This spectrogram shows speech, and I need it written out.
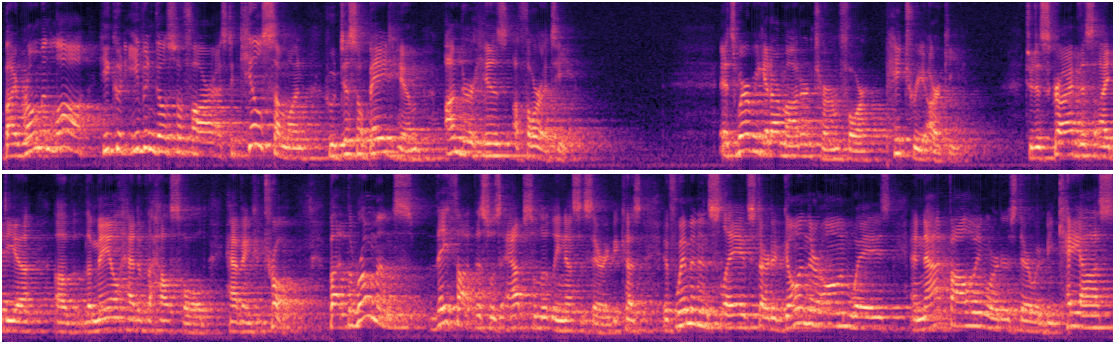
by Roman law, he could even go so far as to kill someone who disobeyed him under his authority. It's where we get our modern term for patriarchy to describe this idea of the male head of the household having control. But the Romans, they thought this was absolutely necessary because if women and slaves started going their own ways and not following orders, there would be chaos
